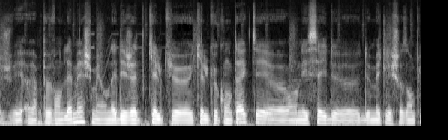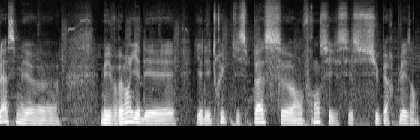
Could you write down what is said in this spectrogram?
je vais un peu vendre la mèche, mais on a déjà quelques, quelques contacts et on essaye de, de mettre les choses en place, mais, euh, mais vraiment, il y, a des- il y a des trucs qui se passent euh, en France et c'est super plaisant.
